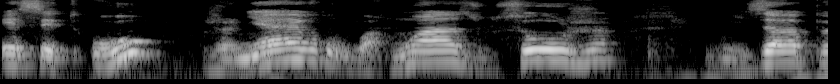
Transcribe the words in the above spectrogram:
Et cette eau, genièvre ou armoise ou sauge ou isope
